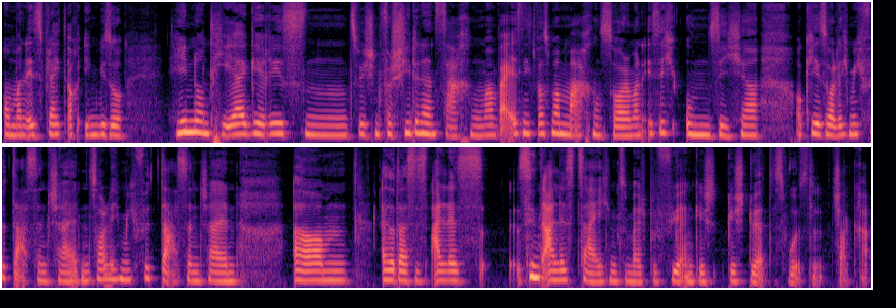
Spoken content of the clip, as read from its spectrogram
und man ist vielleicht auch irgendwie so hin und her gerissen zwischen verschiedenen Sachen. Man weiß nicht, was man machen soll. Man ist sich unsicher. Okay, soll ich mich für das entscheiden? Soll ich mich für das entscheiden? Ähm, also das ist alles, sind alles Zeichen zum Beispiel für ein gestörtes Wurzelchakra.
